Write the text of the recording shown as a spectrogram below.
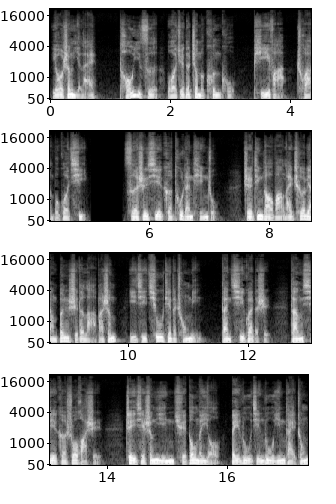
有生以来头一次，我觉得这么困苦、疲乏、喘不过气。此时，谢克突然停住。只听到往来车辆奔驰的喇叭声以及秋天的虫鸣，但奇怪的是，当谢克说话时，这些声音却都没有被录进录音带中，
